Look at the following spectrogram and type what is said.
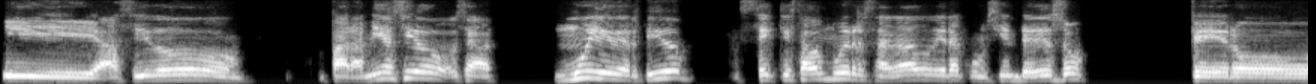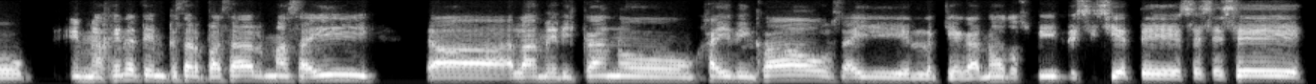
Y ha sido, para mí ha sido, o sea, muy divertido. Sé que estaba muy rezagado, era consciente de eso, pero imagínate empezar a pasar más ahí al americano Hayden House, ahí el que ganó 2017 CCC,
